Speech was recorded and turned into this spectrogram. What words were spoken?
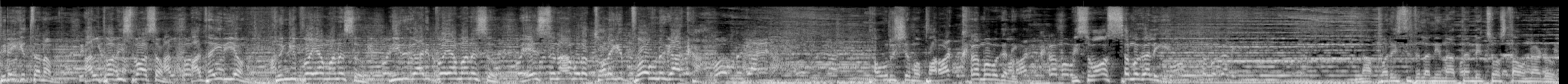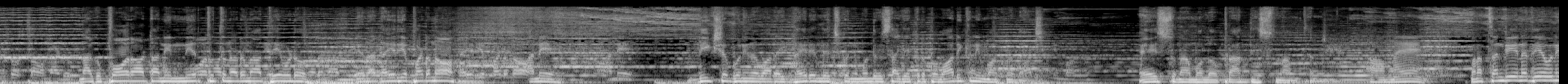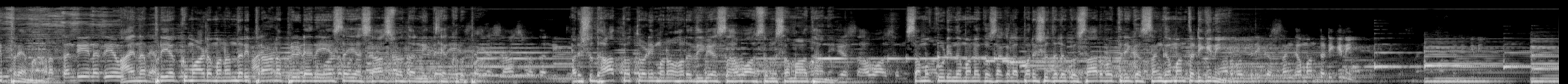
పిరికితనం అల్ప విశ్వాసం అధైర్యం కృంగిపోయే మనసు నీరు గారిపోయే మనసు ఏసునాముల తొలగిపోవును గాక. పౌరుషము పరాక్రమము కలిగి విశ్వాసము కలిగి. నా పరిస్థితులన్నీ నా తండ్రి చూస్తా ఉన్నాడు. నాకు పోరాటాన్ని నేర్పుతున్నాడు నా దేవుడు. నేను ధైర్యపడను అనే దీక్ష కొనిన వారై ధైర్యం తెచ్చుకుని ముందుకు సాగే కృప వారికి నీ ఏ సునామలో ప్రార్థిస్తున్నాం తండ్రి. ఆమేన్. మన తండ్రి అయిన దేవుని ప్రేమ మన తండ్రి అయిన దేవుడు ఆయన ప్రియ కుమారుడు మనందరి ప్రాణ ప్రియుడైన ఏసయ్య శాశ్వత నిత్య కృప. పరిశుద్ధాత్మతోడి మనోహర దివ్య సహవాసం సమాధానం. సమకూడిన మనకు సకల పరిశుద్ధులకు సార్వత్రిక సంఘమంతటికి సార్వత్రిక సంఘమంతటికి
